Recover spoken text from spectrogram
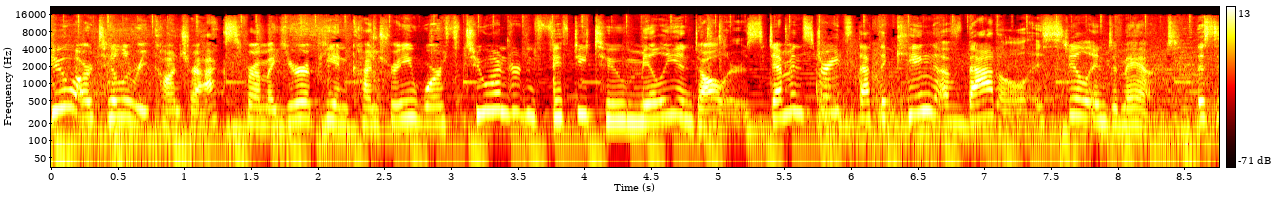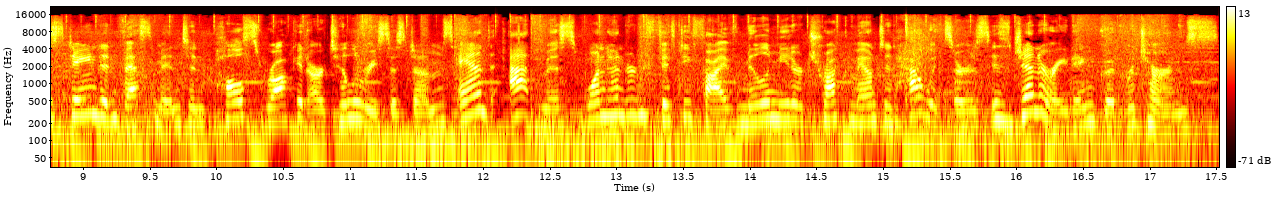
Two artillery contracts from a European country worth $252 million demonstrates that the king of battle is still in demand. The sustained investment in pulse rocket artillery systems and Atmos 155mm truck mounted howitzers is generating good returns.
